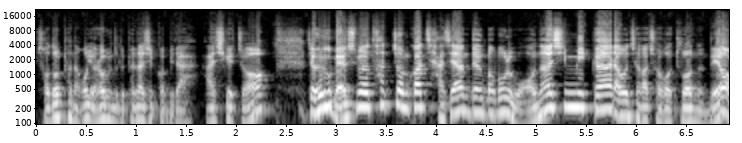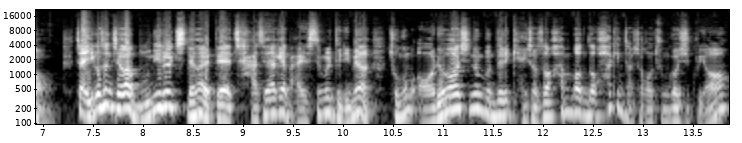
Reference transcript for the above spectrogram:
저도 편하고 여러분들도 편하실 겁니다. 아시겠죠? 자, 그리고 매수면 타점과 자세한 대응 방법을 원하십니까? 라고 제가 적어 두었는데요. 자, 이것은 제가 문의를 진행할 때 자세하게 말씀을 드리면 조금 어려워하시는 분들이 계셔서 한번 더 확인자 적어 둔 것이고요.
